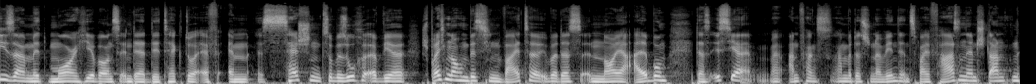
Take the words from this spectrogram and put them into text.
Luisa mit More hier bei uns in der Detektor FM Session zu Besuch. Äh, Wir sprechen noch ein bisschen weiter über das neue Album. Das ist ja, äh, anfangs haben wir das schon erwähnt, in zwei Phasen entstanden.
